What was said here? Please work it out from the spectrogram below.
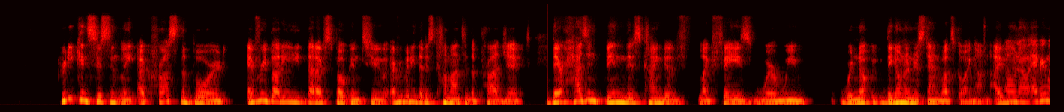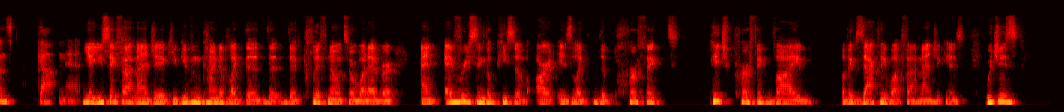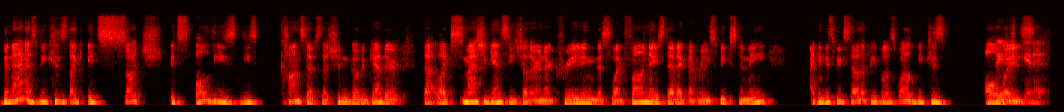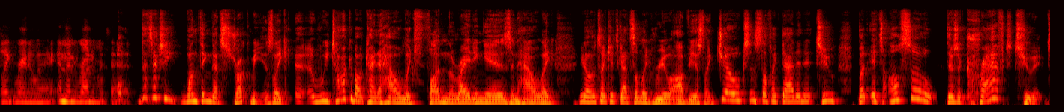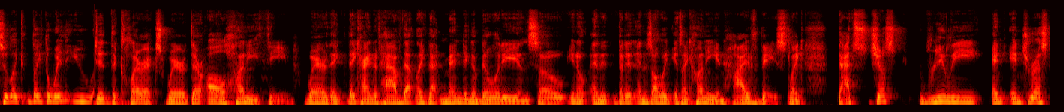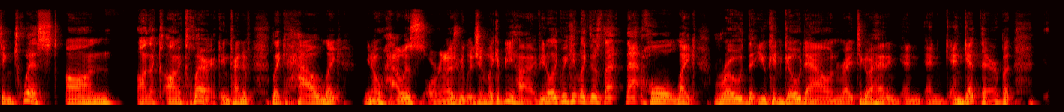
pretty consistently across the board everybody that i've spoken to everybody that has come onto the project there hasn't been this kind of like phase where we we're no they don't understand what's going on i Oh no, everyone's gotten it. yeah you say fat magic you give them kind of like the, the the cliff notes or whatever and every single piece of art is like the perfect pitch perfect vibe of exactly what fat magic is which is bananas because like it's such it's all these these concepts that shouldn't go together that like smash against each other and are creating this like fun aesthetic that really speaks to me i think it speaks to other people as well because always They just get it like right away and then run with it. that's actually one thing that struck me is like uh, we talk about kind of how like fun the writing is and how like you know it's like it's got some like real obvious like jokes and stuff like that in it too but it's also there's a craft to it to like like the way that you did the clerics where they're all honey theme where they they kind of have that like that mending ability and so you know and it but it and it's all like it's like honey and hive based like that's just really an interesting twist on on a on a cleric and kind of like how like you know how is organized religion like a beehive? You know like we can like there's that that whole like road that you can go down right to go ahead and and and, and get there. But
